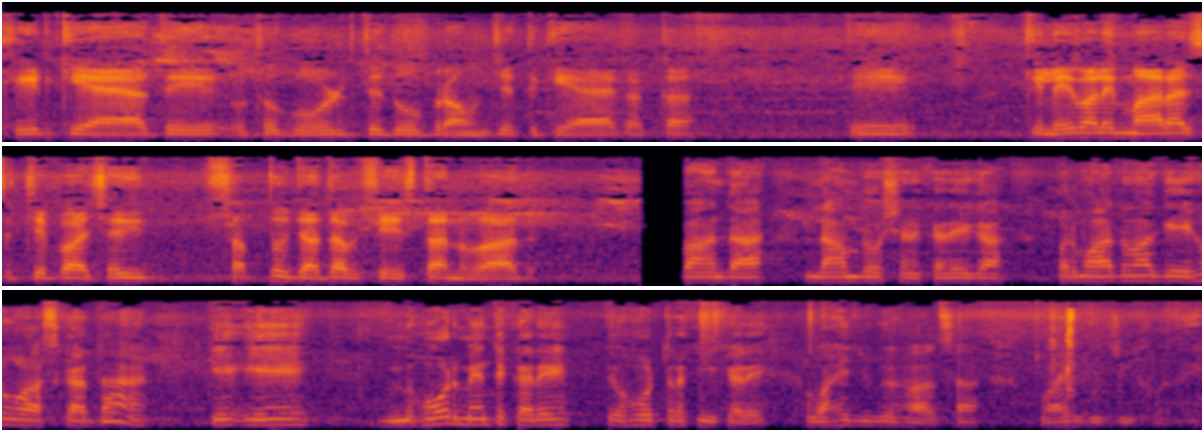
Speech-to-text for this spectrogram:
ਖੇਡ ਕੇ ਆਇਆ ਤੇ ਉਥੋਂ 골ਡ ਤੇ ਦੋ ਬ੍ਰਾਊਨ ਜਿੱਤ ਕੇ ਆਇਆ ਕਾਕਾ। ਤੇ ਕਿਲੇ ਵਾਲੇ ਮਹਾਰਾਜ ਸੱਚੇ ਪਾਤਸ਼ਾਹ ਦੀ ਸਭ ਤੋਂ ਜ਼ਿਆਦਾ ਵਿਸ਼ੇਸ਼ ਧੰਨਵਾਦ। ਬਾਂ ਦਾ ਨਾਮ ਰੋਸ਼ਨ ਕਰੇਗਾ। ਪਰਮਾਤਮਾ ਅੱਗੇ ਇਹੋ ਆਸ ਕਰਦਾ ਹਾਂ ਕਿ ਇਹ ਹੋਰ ਮਿਹਨਤ ਕਰੇ ਤੇ ਹੋਰ ਤਰੱਕੀ ਕਰੇ। ਵਾਹਿਗੁਰੂ ਜੀ ਕਾ ਖਾਲਸਾ ਵਾਹਿਗੁਰੂ ਜੀ ਫਤਿਹ।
